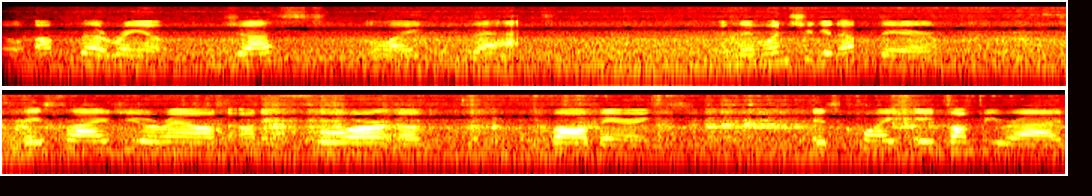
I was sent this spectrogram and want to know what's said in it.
Up the ramp, just like that. And then once you get up there, they slide you around on a floor of ball bearings. It's quite a bumpy ride.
